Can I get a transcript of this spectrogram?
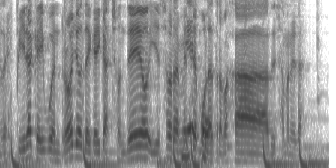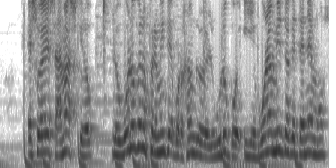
respira que hay buen rollo, de que hay cachondeo y eso realmente mola trabajar de esa manera. Eso es, además, que lo, bueno que nos permite, por ejemplo, el grupo y el buen ambiente que tenemos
